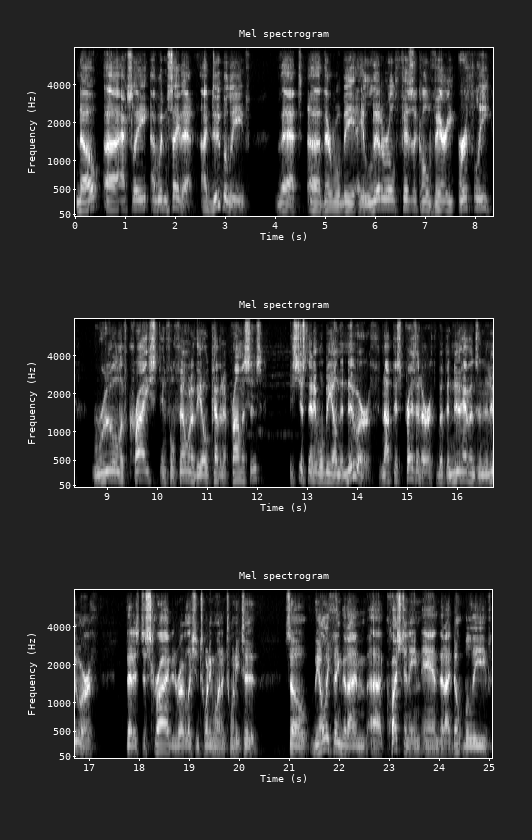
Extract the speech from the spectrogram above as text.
No, uh, actually, I wouldn't say that. I do believe that uh, there will be a literal, physical, very earthly rule of Christ in fulfillment of the old covenant promises. It's just that it will be on the new earth, not this present earth, but the new heavens and the new earth that is described in Revelation 21 and 22. So the only thing that I'm uh, questioning and that I don't believe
